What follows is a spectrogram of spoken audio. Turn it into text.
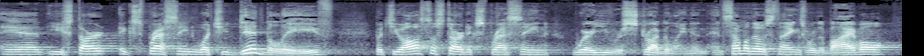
and you start expressing what you did believe, but you also start expressing where you were struggling. And, and some of those things were the Bible.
